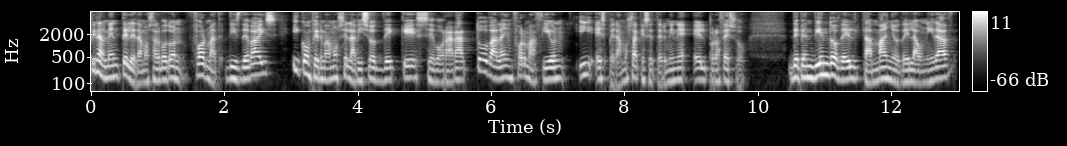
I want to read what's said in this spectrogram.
Finalmente le damos al botón Format this device y confirmamos el aviso de que se borrará toda la información y esperamos a que se termine el proceso. Dependiendo del tamaño de la unidad,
